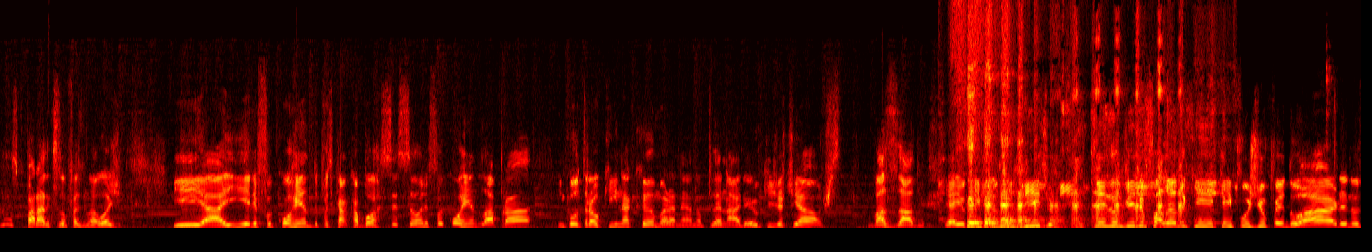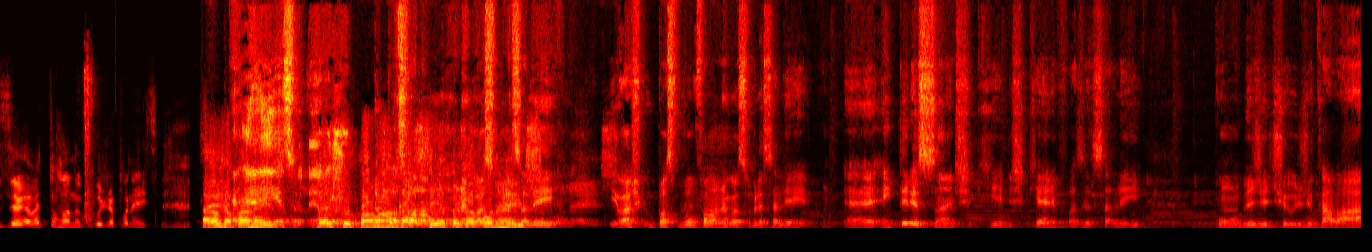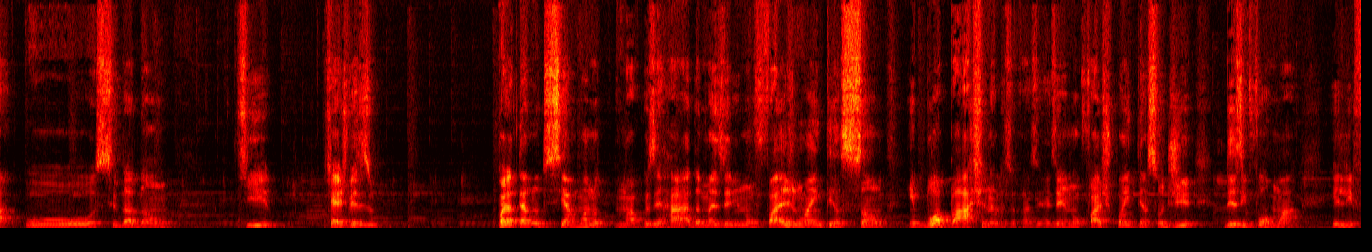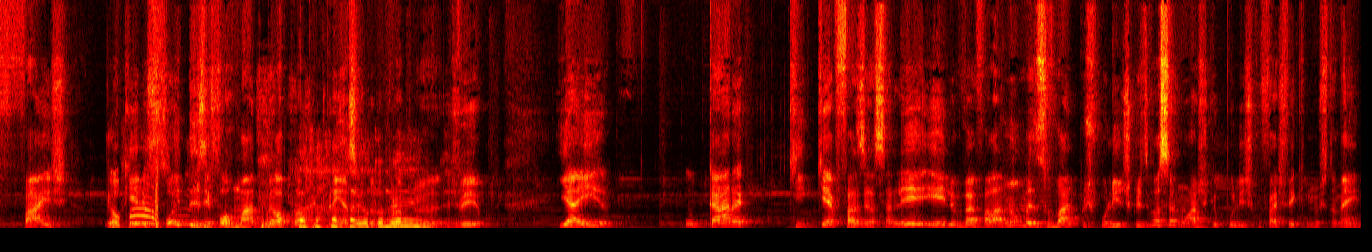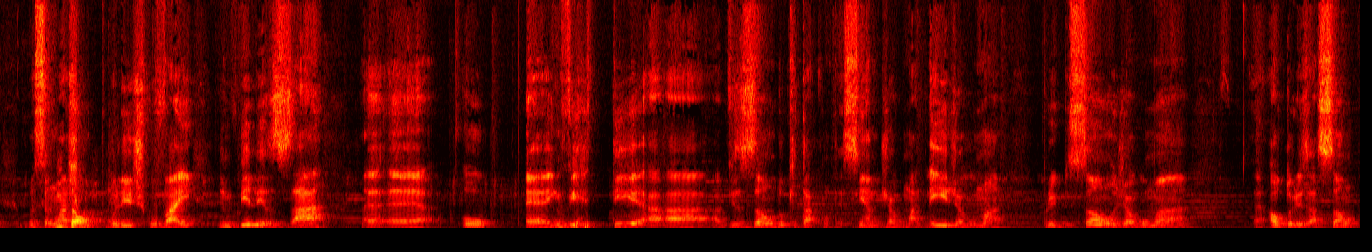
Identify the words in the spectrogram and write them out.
umas paradas que estão fazendo lá hoje. E aí ele foi correndo, depois que acabou a sessão, ele foi correndo lá pra encontrar o Kim na Câmara, né? No plenário. Aí o Kim já tinha vazado. E aí o Kim fez um vídeo, fez um vídeo falando que quem fugiu foi Eduardo, e não sei. Vai tomando no cu japonês. Aí, japonês, É isso, vai chupar uma caceta, sobre japonês. Eu acho que eu posso, vou falar um negócio sobre essa lei aí. É, é interessante que eles querem fazer essa lei com o objetivo de calar o cidadão que, que às vezes pode até noticiar uma, uma coisa errada, mas ele não faz numa intenção, em boa parte né, das ocasiões, ele não faz com a intenção de desinformar. Ele faz Eu porque ele foi desinformado pela própria imprensa, Eu pelo também. próprio veículo. E aí, o cara que quer fazer essa lei, ele vai falar, não, mas isso vale para os políticos. E você não acha que o político faz fake news também? Você não Então. acha que o político vai embelezar é, é, ou é, inverter a, a- visão do que está acontecendo, de alguma lei, de alguma proibição ou de alguma é, autorização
